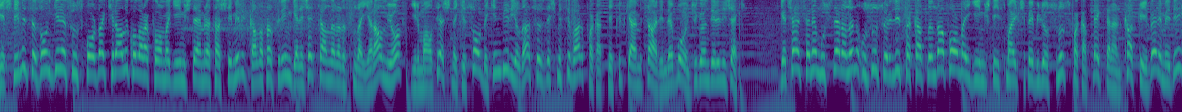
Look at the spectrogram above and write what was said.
Geçtiğimiz sezon Giresunspor'da kiralık olarak forma giymişti Emre Taşdemir. Galatasaray'ın gelecek planlar arasında yer almıyor. 26 yaşındaki sol bekin bir yılda sözleşmesi var fakat teklif gelmesi halinde bu oyuncu gönderilecek. Geçen sene Muslera'nın uzun süreli sakatlığında formayı giymişti İsmail Çipe biliyorsunuz fakat beklenen katkıyı veremedi.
